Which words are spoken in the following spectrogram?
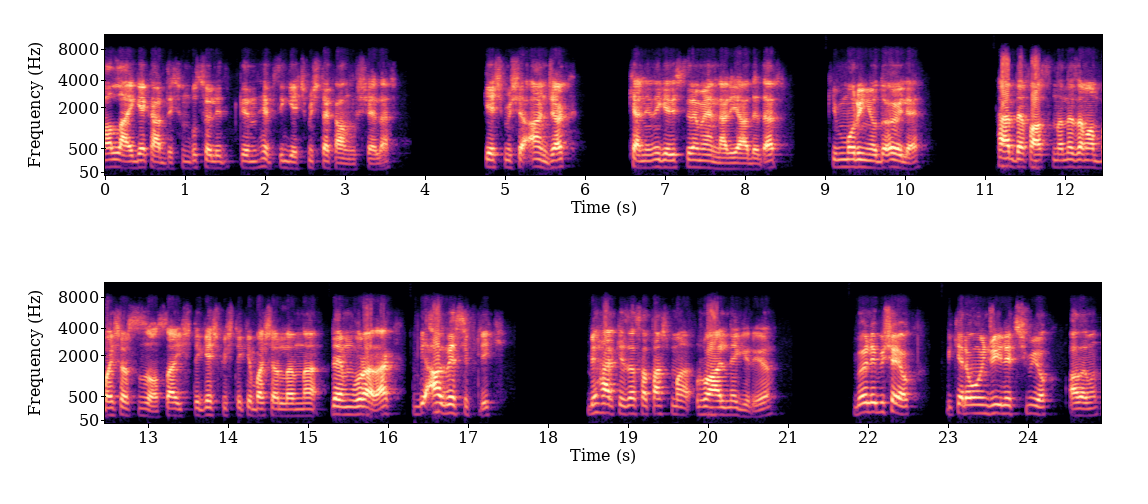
Vallahi Ege kardeşim bu söylediklerin hepsi geçmişte kalmış şeyler. Geçmişe ancak kendini geliştiremeyenler yad eder. Ki Mourinho da öyle. Her defasında ne zaman başarısız olsa işte geçmişteki başarılarına dem vurarak bir agresiflik, bir herkese sataşma ruh haline giriyor. Böyle bir şey yok. Bir kere oyuncu iletişimi yok adamın.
